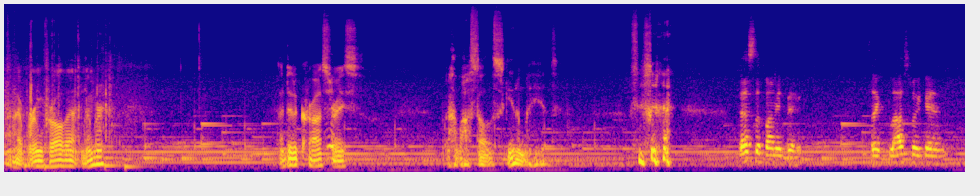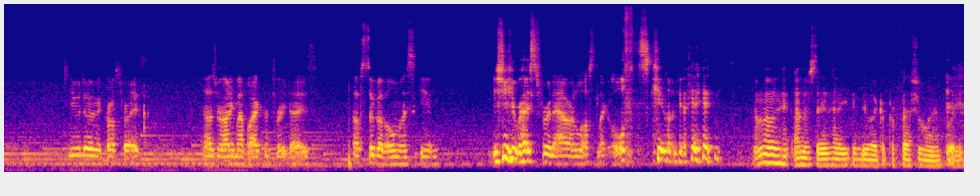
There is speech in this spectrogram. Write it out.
I have room for all that, remember? I did a cross race, I lost all the skin on my hands. That's the funny thing. It's like last weekend, you were doing a cross race. I was riding my bike for three days. I've still got all my skin. You raced for an hour and lost like all the skin on your hands. I don't understand how you can be like a professional athlete,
